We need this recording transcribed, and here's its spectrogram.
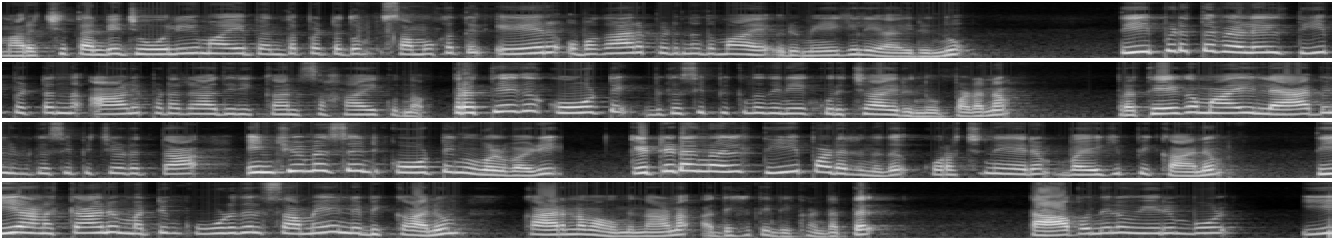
മറിച്ച് തന്റെ ജോലിയുമായി ബന്ധപ്പെട്ടതും സമൂഹത്തിൽ ഏറെ ഉപകാരപ്പെടുന്നതുമായ ഒരു മേഖലയായിരുന്നു. തീപിടുത്ത വേളയിൽ തീ പെട്ടെന്ന് ആളിപ്പടരാതിരിക്കാൻ സഹായിക്കുന്ന പ്രത്യേക കോട്ടി വികസിപ്പിക്കുന്നതിനെക്കുറിച്ചായിരുന്നു പഠനം. പ്രത്യേകമായി ലാബിൽ വികസിപ്പിച്ചെടുത്ത ഇൻഹ്യൂമസെന്റ് കോട്ടിങ്ങുകൾ വഴി കെട്ടിടങ്ങളിൽ തീ പടരുന്നത് കുറച്ചുനേരം വൈകിപ്പിക്കാനും തീ അണക്കാനും മറ്റും കൂടുതൽ സമയം ലഭിക്കാനും കാരണമാകുമെന്നാണ് അദ്ദേഹത്തിന്റെ കണ്ടെത്തൽ. താപനില ഉയരുമ്പോൾ ഈ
